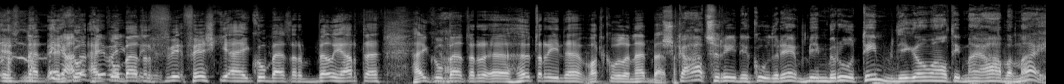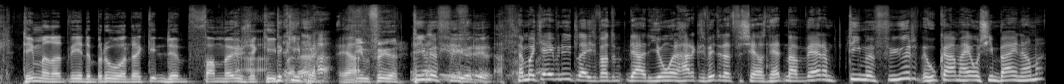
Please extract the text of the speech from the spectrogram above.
is net. Hij Ja, kon, dat hij kon beter visje, hij kon beter biljarten, hij kon beter eh hutrieden. Wat kon er net beter? Schaatsrieden, koederij. Mijn broer Tim, die ging altijd met haar bij mij. Tim, dat weer de broer, de, de fameuze keeper. de keeper. hè? Ja. Team Vuur. Team en vuur. Dan moet je even uitlezen, want ja, de jongere Harkens weten dat zelfs net. Maar waarom Team en vuur? Hoe kwam hij ons zien bijnamen?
